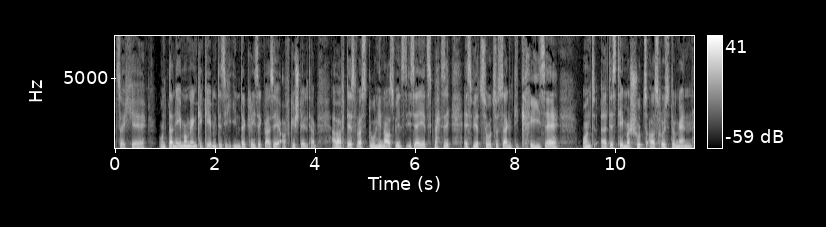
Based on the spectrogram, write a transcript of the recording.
solche Unternehmungen gegeben, die sich in der Krise quasi aufgestellt haben. Aber auf das, was du hinaus willst, ist ja jetzt quasi, es wird sozusagen die Krise und äh, das Thema Schutzausrüstungen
